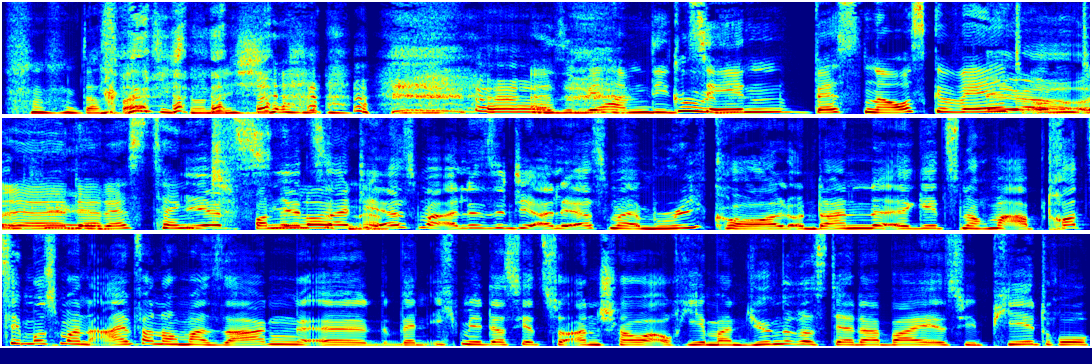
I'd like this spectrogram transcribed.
Das weiß ich noch nicht. also wir haben die Gut. zehn Besten ausgewählt ja, und okay. äh, der Rest hängt jetzt, von den jetzt Leuten seid ihr erstmal alle, sind die alle erstmal im Recall und dann äh, geht's nochmal ab. Trotzdem muss man einfach nochmal sagen, äh, wenn ich mir das jetzt so anschaue, auch jemand Jüngeres, der dabei ist, wie Pietro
